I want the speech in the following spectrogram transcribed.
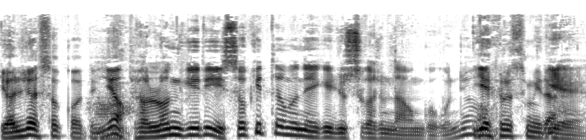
열렸었거든요. 아, 변론 기일이 있었기 때문에 이게 뉴스가 좀 나온 거군요. 예, 그렇습니다. 예.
